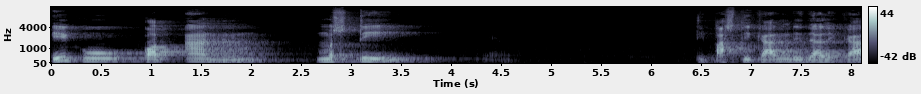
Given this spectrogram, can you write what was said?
iku kotan mesti dipastikan lidalika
